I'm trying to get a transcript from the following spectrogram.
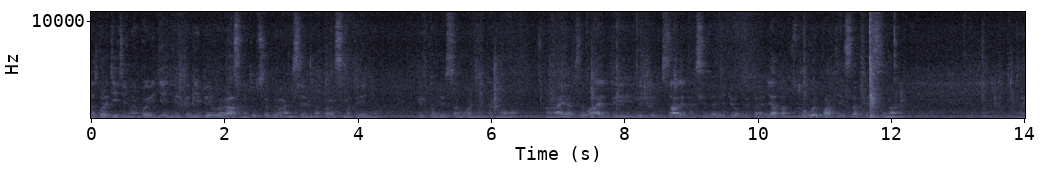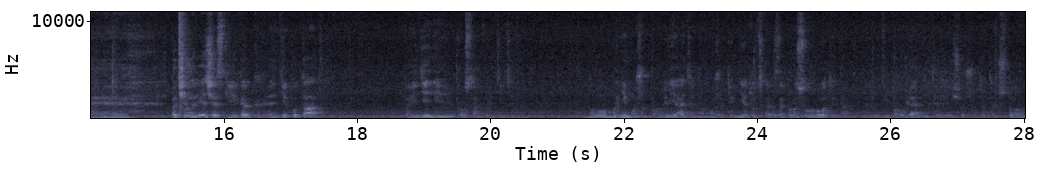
Отвратительное поведение, это не первый раз мы тут собираемся именно по рассмотрению Виктории Самойленко, но она и отзывает, и в зале так себя ведет. Это я там с другой партии, соответственно, э, по-человечески, как депутат, поведение ее просто отвратительно. Но мы не можем повлиять, она может и мне тут сказать, закрой свой рот и там иди погулять где-то или еще что-то. Так что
